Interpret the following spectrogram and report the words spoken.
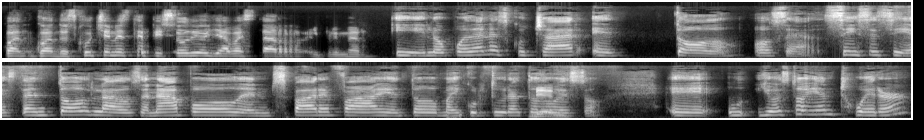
cuando, escuchen este episodio ya va a estar el primer. Y lo pueden escuchar en todo, o sea, sí, sí, sí, está en todos lados, en Apple, en Spotify, en todo, My Cultura, todo eso. Eh, yo estoy en Twitter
